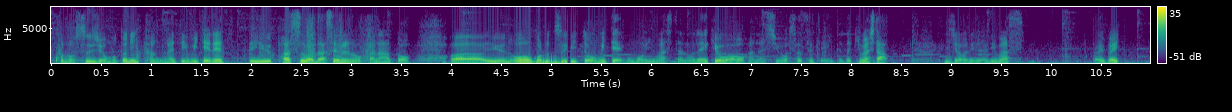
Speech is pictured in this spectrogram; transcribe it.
この数字をもとに考えてみてねっていうパスは出せるのかなというのをこのツイートを見て思いましたので今日はお話をさせていただきました。以上になります。バイバイ。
